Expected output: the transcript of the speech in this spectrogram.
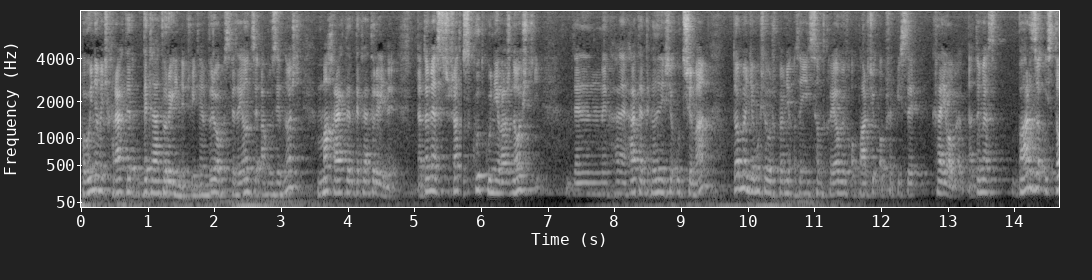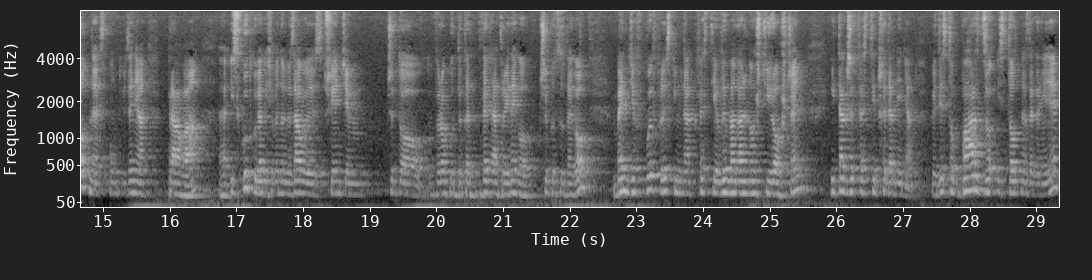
powinno mieć charakter deklaratoryjny, czyli ten wyrok stwierdzający abuzywność ma charakter deklaratoryjny. Natomiast w przypadku skutku nieważności ten charakter deklaratoryjny się utrzyma, to będzie musiał już pewnie ocenić sąd krajowy w oparciu o przepisy krajowe. Natomiast bardzo istotne z punktu widzenia prawa e, i skutków, jakie się będą wiązały z przyjęciem czy to wyroku dekla- deklaratoryjnego, czy konstytucyjnego, będzie wpływ przede wszystkim na kwestię wymagalności roszczeń i także kwestię przedawnienia. Więc jest to bardzo istotne zagadnienie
